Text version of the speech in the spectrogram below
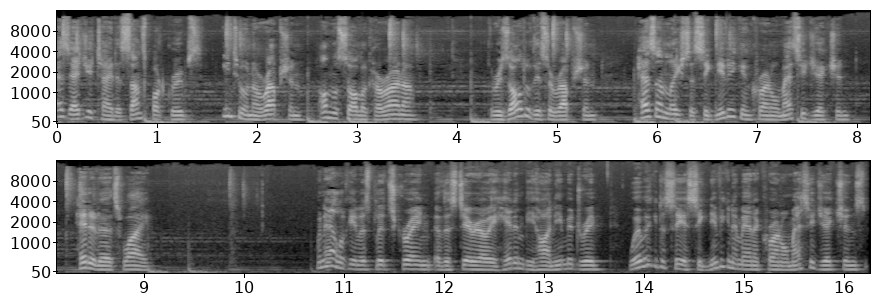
has agitated sunspot groups into an eruption on the solar corona. The result of this eruption has unleashed a significant coronal mass ejection headed Earth's way. We're now looking at a split screen of the stereo ahead and behind imagery where we get to see a significant amount of coronal mass ejections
